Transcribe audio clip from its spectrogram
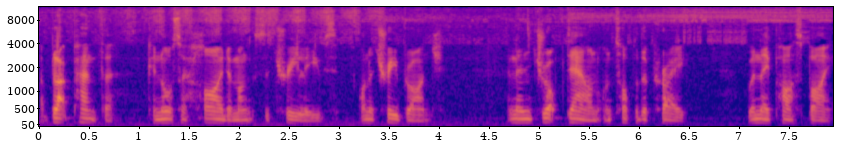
A black panther can also hide amongst the tree leaves on a tree branch and then drop down on top of the prey when they pass by.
